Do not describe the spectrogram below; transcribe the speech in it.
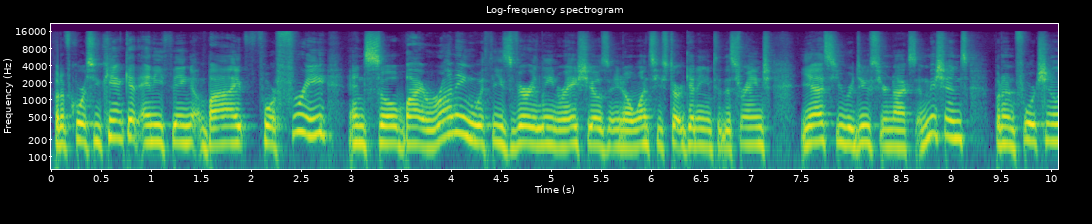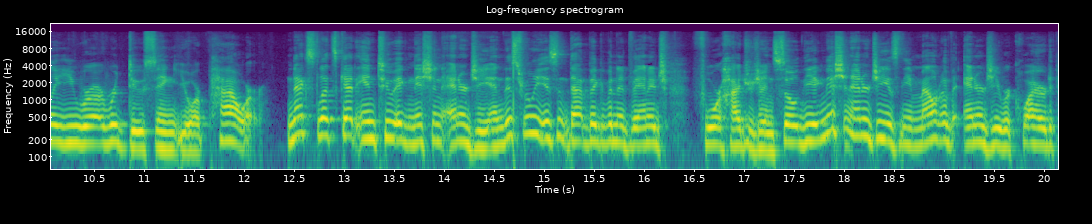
But of course, you can't get anything by for free. And so by running with these very lean ratios, you know, once you start getting into this range, yes, you reduce your NOx emissions, but unfortunately you are reducing your power. Next, let's get into ignition energy, and this really isn't that big of an advantage for hydrogen. So the ignition energy is the amount of energy required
